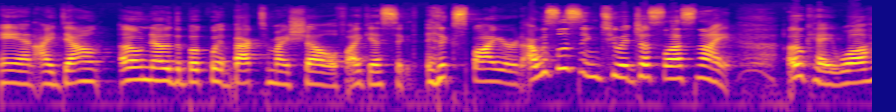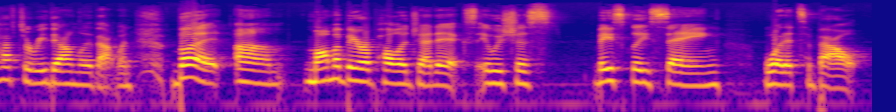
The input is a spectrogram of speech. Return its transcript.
And I down, oh no, the book went back to my shelf. I guess it, it expired. I was listening to it just last night. Okay, well, I'll have to re download that one. But um, Mama Bear Apologetics, it was just basically saying what it's about.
